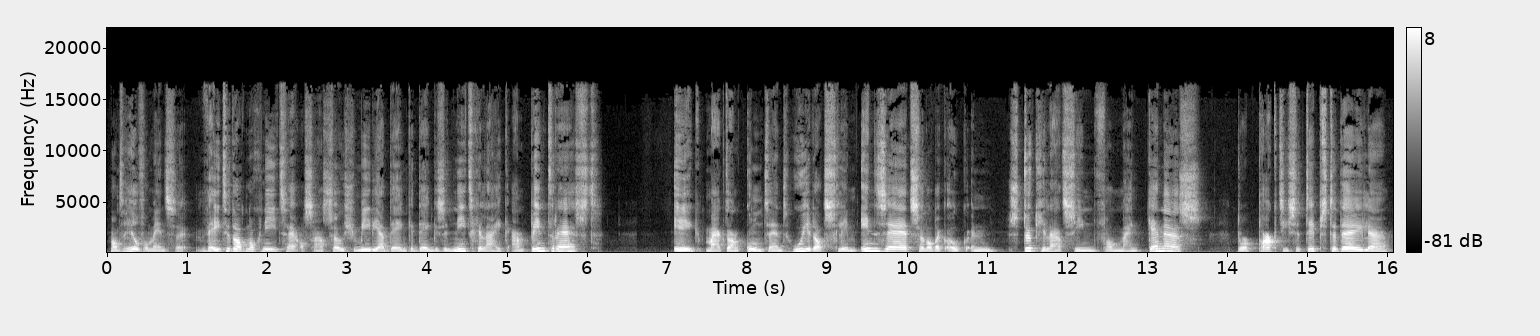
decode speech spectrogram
Want heel veel mensen weten dat nog niet. Hè. Als ze aan social media denken, denken ze niet gelijk aan Pinterest. Ik maak dan content hoe je dat slim inzet, zodat ik ook een stukje laat zien van mijn kennis door praktische tips te delen.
